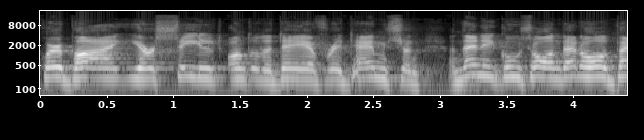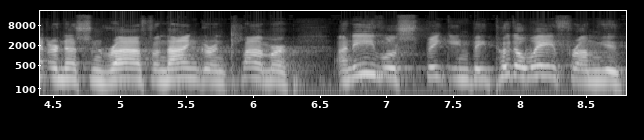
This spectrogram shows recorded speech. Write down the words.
whereby you're sealed unto the day of redemption. And then he goes on, let all bitterness and wrath and anger and clamour and evil speaking be put away from you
